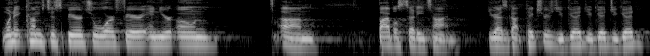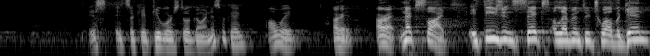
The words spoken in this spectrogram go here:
when it comes to spiritual warfare in your own um, Bible study time. You guys got pictures? You good? You good? You good? It's, it's okay. People are still going. It's okay. I'll wait. Right, all right, next slide. Ephesians 6, 11 through 12 again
